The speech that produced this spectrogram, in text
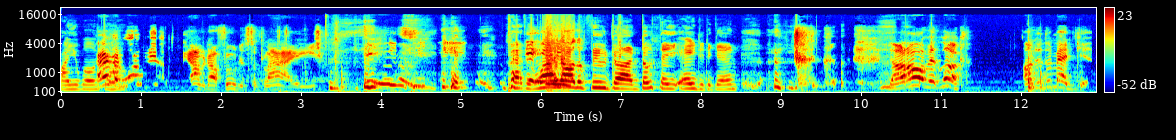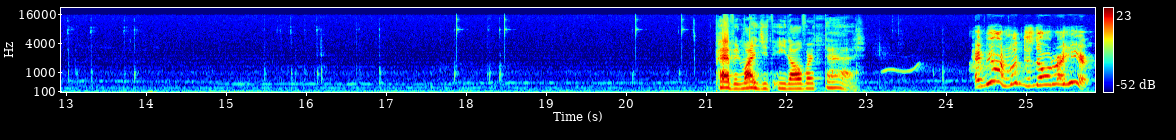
Are you willing Kevin, what do we do? We have enough food and supplies. Pevin, why all the food gone? Don't say you ate it again. Not all of it. Look, under the med kit. Pevin, why did you eat all of our stash? Hey, Bjorn, look, there's no one right here.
